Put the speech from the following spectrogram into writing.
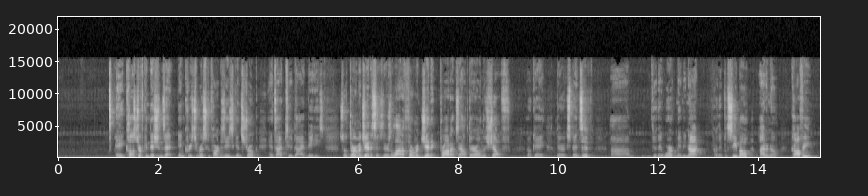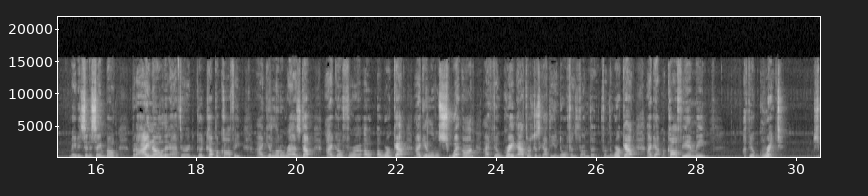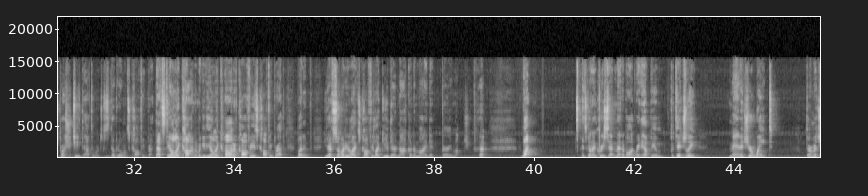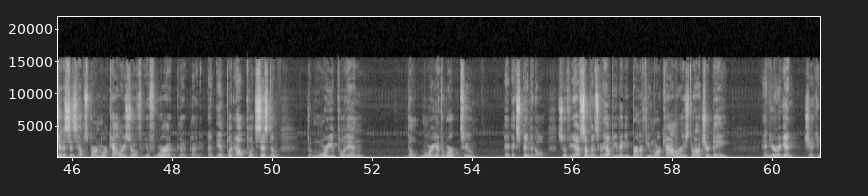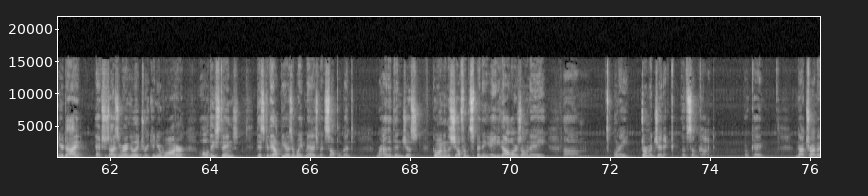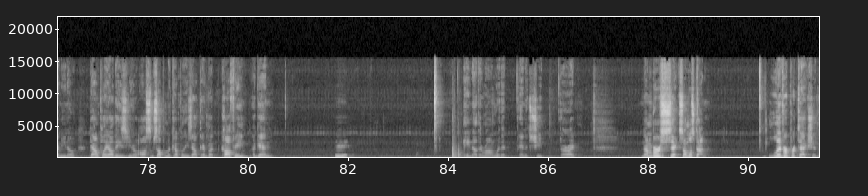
a cluster of conditions that increase the risk of heart disease against stroke and type 2 diabetes. So, thermogenesis, there's a lot of thermogenic products out there on the shelf. Okay, they're expensive. Um, do they work? Maybe not. Are they placebo? I don't know. Coffee, maybe it's in the same boat. But I know that after a good cup of coffee, I get a little razzed up. I go for a, a, workout. I get a little sweat on. I feel great afterwards because I got the endorphins from the from the workout. I got my coffee in me. I feel great. Just brush your teeth afterwards because nobody wants coffee breath. That's the only con. I'm gonna give you the only con of coffee is coffee breath. But if you have somebody who likes coffee like you, they're not gonna mind it very much. but it's gonna increase that metabolic rate, help you potentially manage your weight. Thermogenesis helps burn more calories. So if, if we're a, a, an input output system, the more you put in, the more you have to work to expend it all. So if you have something that's going to help you maybe burn a few more calories throughout your day, and you're again checking your diet, exercising regularly, drinking your water, all these things, this could help you as a weight management supplement rather than just going on the shelf and spending eighty dollars on a um, on a thermogenic of some kind. Okay, not trying to you know downplay all these you know awesome supplement companies out there, but coffee again. Mm. Ain't nothing wrong with it, and it's cheap. All right. Number six, almost done. Liver protection.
